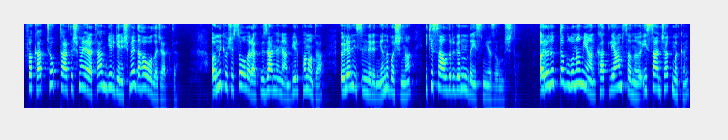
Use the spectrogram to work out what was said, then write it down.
Fakat çok tartışma yaratan bir gelişme daha olacaktı. Anı köşesi olarak düzenlenen bir panoda ölen isimlerin yanı başına iki saldırganın da ismi yazılmıştı. Aranıp da bulunamayan katliam sanığı İhsan Çakmak'ın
